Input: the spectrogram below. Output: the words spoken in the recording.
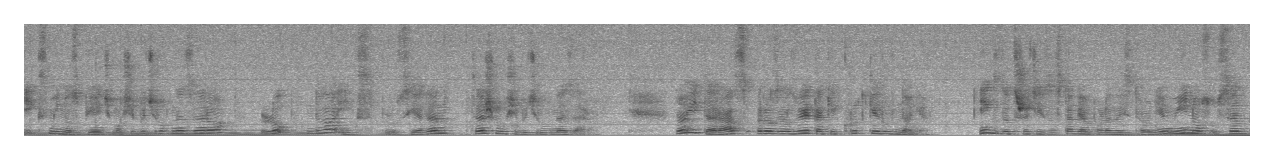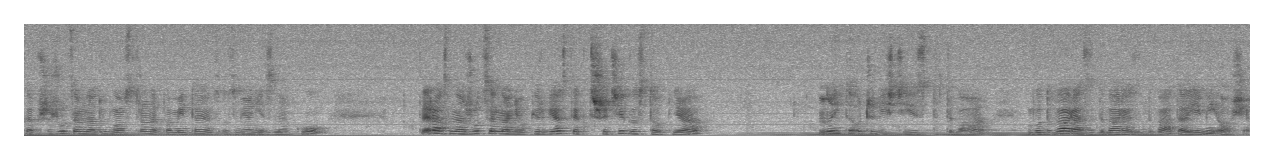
x minus 5 musi być równe 0 lub 2x plus 1 też musi być równe 0. No i teraz rozwiązuję takie krótkie równania. x do trzeciej zostawiam po lewej stronie, minus 8 przerzucam na drugą stronę, pamiętając o zmianie znaku. Teraz narzucę na nią pierwiastek trzeciego stopnia, no i to oczywiście jest 2, bo 2 razy 2 razy 2 daje mi 8.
